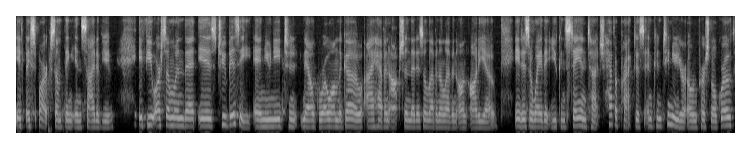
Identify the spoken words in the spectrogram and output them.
if they spark something inside of you. If you are someone that is too busy and you need to now grow on the go, I have an option option that is 1111 on audio. It is a way that you can stay in touch, have a practice, and continue your own personal growth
